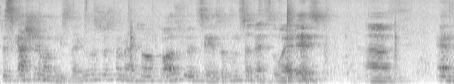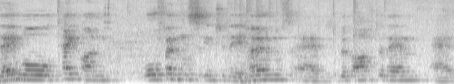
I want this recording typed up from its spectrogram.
discussion on these things. It's just a matter of God's word says it, and so that's the way it is. Um, and they will take on orphans into their homes and look after them. And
